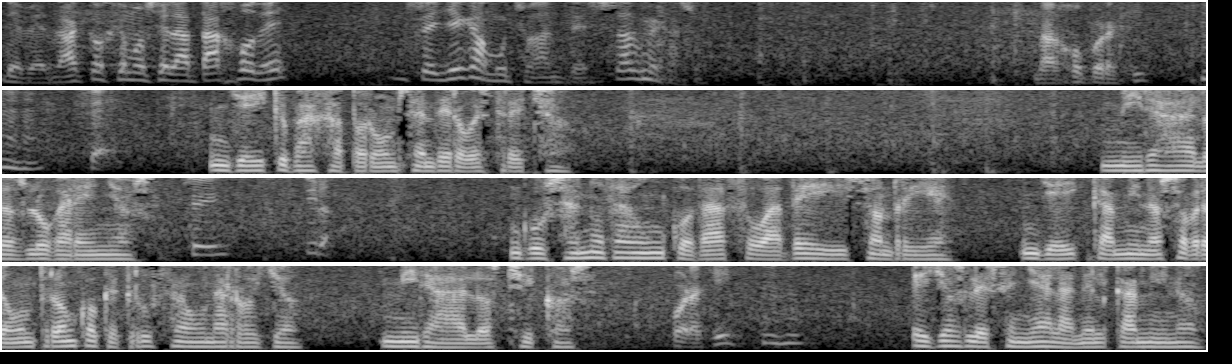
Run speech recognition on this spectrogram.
¿De verdad cogemos el atajo de Se llega mucho antes. Hazme caso. ¿Bajo por aquí? Sí. Jake baja por un sendero estrecho. Mira a los lugareños. Sí. Tira. Gusano da un codazo a Dee y sonríe. Jake camina sobre un tronco que cruza un arroyo. Mira a los chicos. ¿Por aquí? Ellos le señalan el camino.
